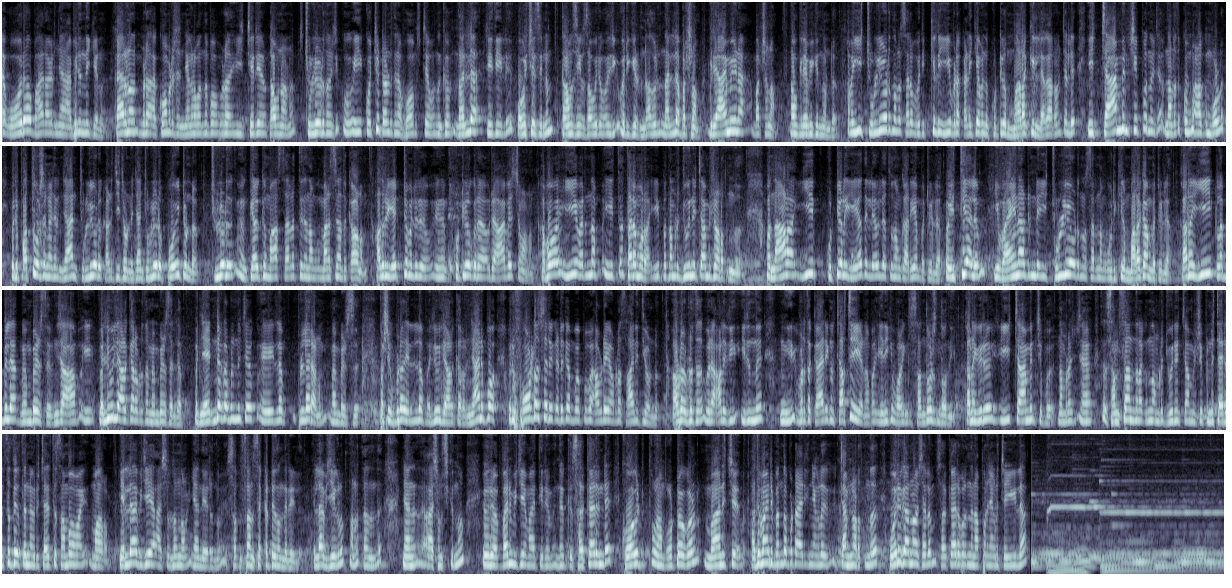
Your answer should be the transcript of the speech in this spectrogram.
ക്ലബിന്റെ ഓരോ ഭാരവാഹികളും ഞാൻ അഭിനന്ദിക്കുകയാണ്. കാരണം ഇവിടെ അക്കോമഡേഷൻ ഞങ്ങൾ വന്നപ്പോൾ ഇവിടെ ഈ ചെറിയ ടൗൺ ആണ്. ചുള്ളിയോട് ഈ കൊച്ചു ടൗണിൽ തന്നെ ഹോം സ്റ്റേ നമുക്ക് നല്ല രീതിയിൽ ഓഫീസിനും താമസിക്കുന്ന സൗകര്യം ഒരുക്കി- ഒരുക്കിയിട്ടുണ്ട്. അതുപോലെ നല്ല ഭക്ഷണം ഗ്രാമീണ ഭക്ഷണം നമുക്ക് ലഭിക്കുന്നുണ്ട്. അപ്പോൾ ഈ ചുള്ളിയോട് എന്നുള്ള സ്ഥലം ഒരിക്കലും ഈ ഇവിടെ കളിക്കാമെന്ന് കുട്ടികൾ മറക്കില്ല. കാരണം വെച്ചാൽ ഈ ചാമ്പ്യൻഷിപ്പ് നടക്കും നടക്കുമ്പോൾ ഒരു പത്ത് വർഷം കഴിഞ്ഞാൽ ഞാൻ ചുള്ളിയോട് കളിച്ചിട്ടുണ്ട്. ഞാൻ ചുള്ളിയോട് പോയിട്ടുണ്ട്. ചുള്ളിയോട് കേൾക്കും ആ സ്ഥലത്തിന് നമുക്ക് മനസ്സിനകത്ത് കാണും. അതൊരു ഏറ്റവും വലിയൊരു കുട്ടികൾക്ക് ഒരു ആവേശമാണ്. അപ്പോൾ ഈ വരുന്ന ഈ തലമുറ ഈ ഇപ്പം നമ്മുടെ ജൂനിയർ ചാമ്പ്യൻഷിപ്പ് നടത്തുന്നത്. നാളെ ഈ കുട്ടികൾ ഏത് ലെവലിലെത്തും നമുക്ക് അറിയാൻ പറ്റില്ല. അപ്പോൾ എത്തിയാലും ഈ വയനാട്ടിന്റെ ഈ ചുള്ളിയോടുന്ന സ്ഥലം നമുക്ക് ഒരിക്കലും മറക്കാൻ പറ്റില്ല. കാരണം ഈ ക്ലബിലെ മെമ്പേഴ്സ് ഈ വലിയ വലിയ ആൾക്കാർ അവിടുത്തെ മെമ്പേഴ്സ് അല്ല. ഇപ്പം എന്റെ ക്ലബിൽ എന്ന് വെച്ചാൽ എല്ലാം പിള്ളേരാണ് മെമ്പേഴ്സ് പക്ഷേ ഇവിടെ എല്ലാം വലിയ വലിയ ആൾക്കാരാണ്. ഞാനിപ്പോൾ ഒരു ഫോട്ടോ ഷെയർ എടുക്കാൻ പോയപ്പോൾ അവിടെ അവിടെ സാന്നിധ്യമുണ്ട്. അവിടെ ഇവിടുത്തെ ഒരാൾ ഇരുന്ന് ഇവിടുത്തെ കാര്യങ്ങൾ ചർച്ച ചെയ്യണം. അപ്പോൾ എനിക്ക് ഭയങ്കര സന്തോഷം തോന്നി. കാരണം ഇവർ ഈ ചാമ്പ്യൻഷിപ്പ് നമ്മുടെ സംസ്ഥാനത്ത് നടക്കുന്ന നമ്മുടെ ജൂനിയർ ചാമ്പ്യൻഷിപ്പിന്റെ ചരിത്രത്തിൽ തന്നെ ഒരു ചരിത്ര സംഭവമായി മാറും. എല്ലാ വിജയ ആശംസകളും ഞാൻ നേരുന്നു. സംസ്ഥാന സെക്രട്ടറി എന്ന നിലയിൽ. എല്ലാ വിജയങ്ങളും ഞാൻ ആശംസിക്കുന്നു. ഇതൊരു വൻ വിജയമായി തീരും. എന്ന് സർക്കാരിന്റെ കോവിഡ് പ്രോട്ടോകോൾ മാനിച്ച് അതുമായിട്ട് ബന്ധപ്പെട്ടായിരിക്കും ഞങ്ങൾ ചാമ്പ്യൻ നടത്തുന്നത്. ഒരു കാരണവശാലും സർക്കാർ പറഞ്ഞതിനപ്പുറം ഞങ്ങൾ ചെയ്യില്ല.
